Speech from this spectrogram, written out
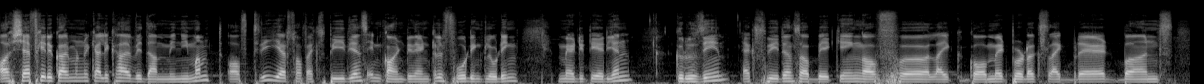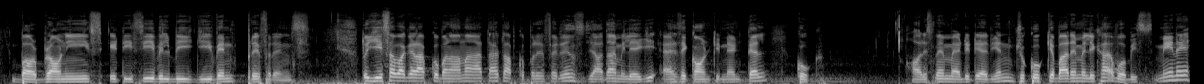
और शेफ़ की रिक्वायरमेंट में क्या लिखा है? With the minimum of three years of experience in continental food including mediterranean cuisine experience of baking of like government products like bread buns brownies E T C will be given preference तो ये सब अगर आपको बनाना आता है तो आपको प्रेफरेंस ज़्यादा मिलेगी एज ए कॉन्टीनेंटल कुक और इसमें मेडिटेरियन, जो कुक के बारे में लिखा है, वो भी मेन है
